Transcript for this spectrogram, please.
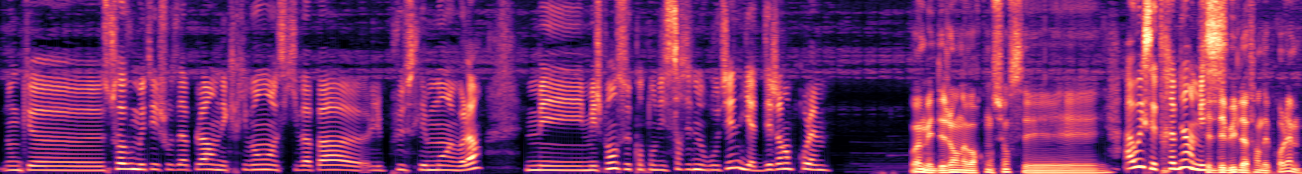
Donc, euh, soit vous mettez les choses à plat en écrivant ce qui va pas, euh, les plus, les moins, et voilà. Mais, mais je pense que quand on dit sortir d'une routine, il y a déjà un problème. Ouais, mais déjà en avoir conscience, c'est. Ah oui, c'est très bien, mais. C'est le début de la fin des problèmes.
